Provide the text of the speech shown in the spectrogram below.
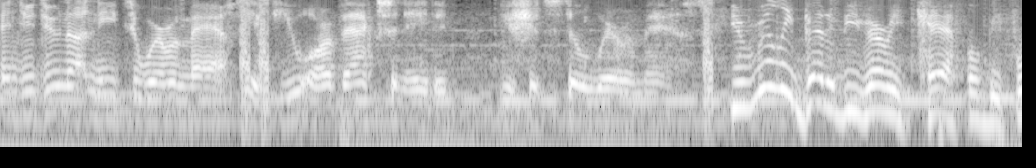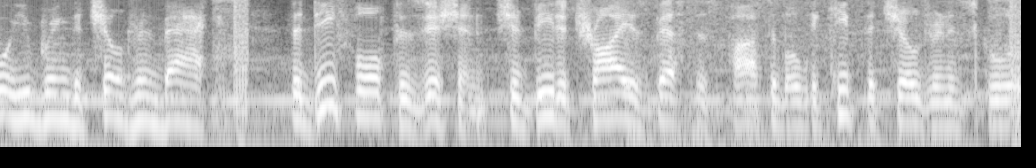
and you do not need to wear a mask. If you are vaccinated, you should still wear a mask. You really better be very careful before you bring the children back. The default position should be to try as best as possible to keep the children in school.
